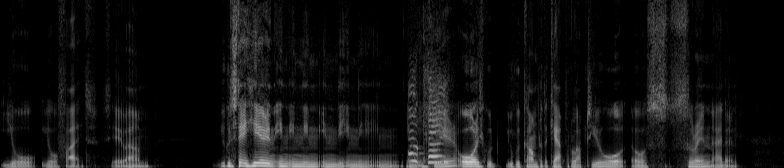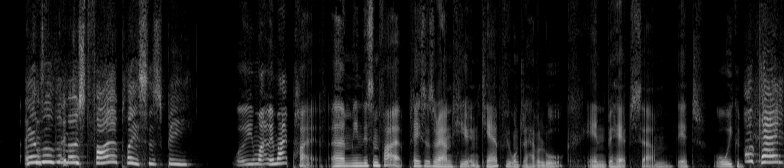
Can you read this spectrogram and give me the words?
your your fight. So um, you can stay here in in in in in the in, the, in, in Okay. here, or you could you could come to the capital. Up to you, or or Surin. I don't. I Where just- will the I most fireplaces be? Well, you might we might pi- I mean, there's some fireplaces around here in camp if you wanted to have a look, and perhaps um that, or we could Okay.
